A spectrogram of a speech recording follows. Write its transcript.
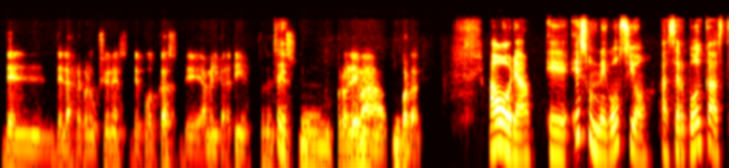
de las reproducciones de podcast de América Latina. Entonces es un problema importante. Ahora, eh, ¿es un negocio hacer podcast?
